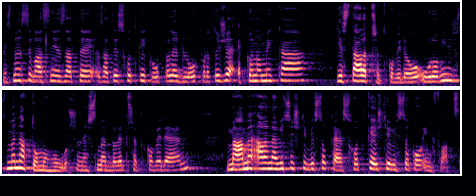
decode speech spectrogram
My jsme si vlastně za ty, za ty schodky koupili dluh, protože ekonomika je stále před covidovou úrovní, takže jsme na tom hůř, než jsme byli před covidem. Máme ale navíc ještě vysoké schodky, ještě vysokou inflaci.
